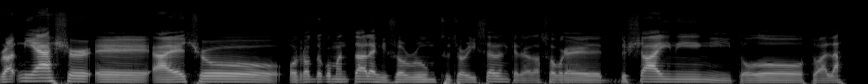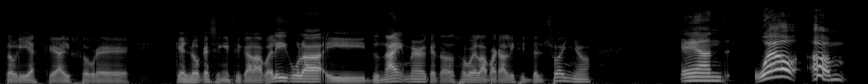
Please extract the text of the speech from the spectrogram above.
Rodney Asher eh, ha hecho otros documentales, hizo Room 237 que trata sobre The Shining y todo, todas las teorías que hay sobre qué es lo que significa la película y The Nightmare que trata sobre la parálisis del sueño. And, well, um,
